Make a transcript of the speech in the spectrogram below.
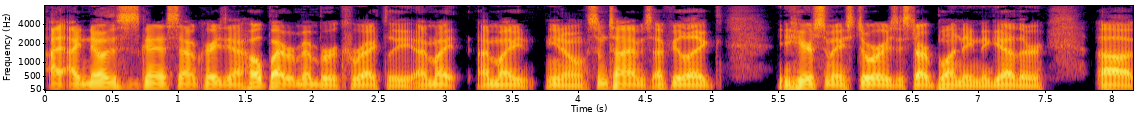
I know this is going to sound crazy. I hope I remember correctly. I might, I might, you know, sometimes I feel like you hear so many stories, they start blending together. Uh,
